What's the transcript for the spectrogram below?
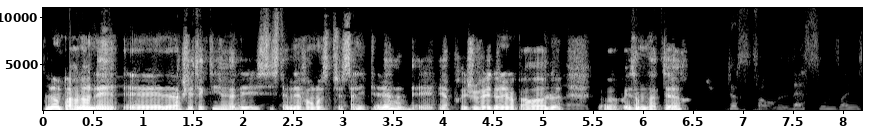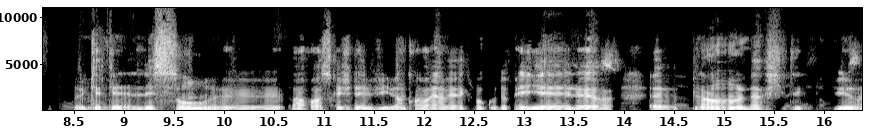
Nous parlons de, euh, de l'architecture des systèmes d'information sanitaire, et après je vais donner la parole au présentateur. Euh, quelques leçons euh, par rapport à ce que j'ai vu en travaillant avec beaucoup de pays et leur euh, plan d'architecture.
